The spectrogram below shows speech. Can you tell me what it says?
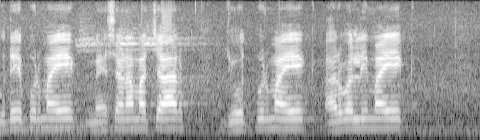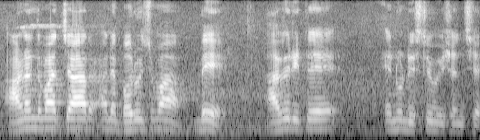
ઉદયપુરમાં એક, મહેસાણામાં ચાર, જોધપુરમાં એક, અરવલ્લીમાં એક, આણંદમાં ચાર અને ભરૂચમાં બે. આવી રીતે એનું ડિસ્ટ્રીબ્યુશન છે.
